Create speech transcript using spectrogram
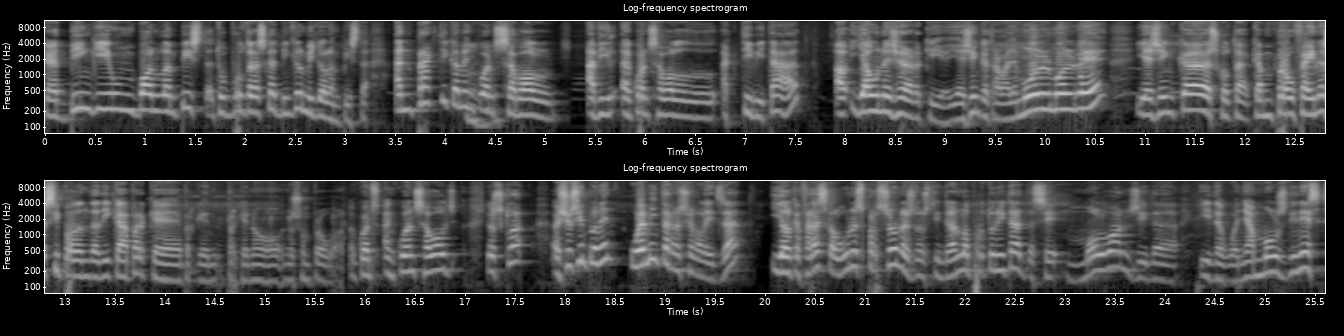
que et vingui un bon lampista, tu voldràs que et vingui el millor lampista. En pràcticament qualsevol, habil- a qualsevol activitat eh, hi ha una jerarquia. Hi ha gent que treballa molt, molt bé, hi ha gent que, escolta, que amb prou feina s'hi poden dedicar perquè, perquè, perquè no, no són prou bons. En, quals, en qualsevol... Llavors, clar, això simplement ho hem internacionalitzat i el que farà és que algunes persones doncs, tindran l'oportunitat de ser molt bons i de, i de guanyar molts diners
